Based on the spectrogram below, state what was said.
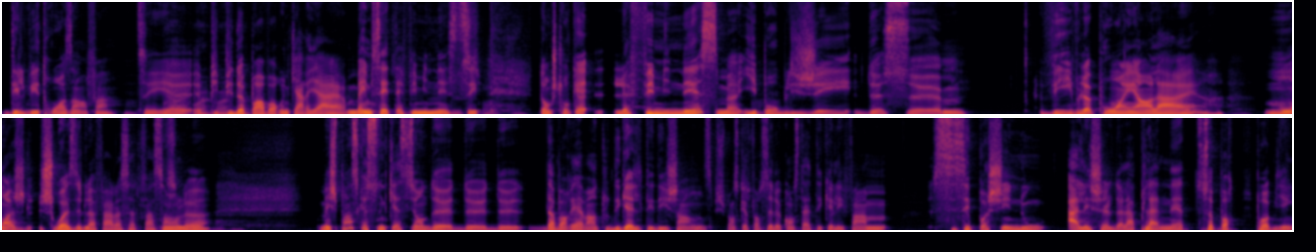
d'élever trois enfants, euh, puis de ne pas avoir une carrière, même si elle était féministe. Donc, je trouve que le féminisme, il n'est pas mm-hmm. obligé de se hum, vivre le point en l'air. Moi, je choisis de le faire de cette façon-là. Mais je pense que c'est une question de, de, d'abord et avant tout d'égalité des chances. Puis je pense que force est de constater que les femmes, si c'est pas chez nous, à l'échelle de la planète, se portent pas bien.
